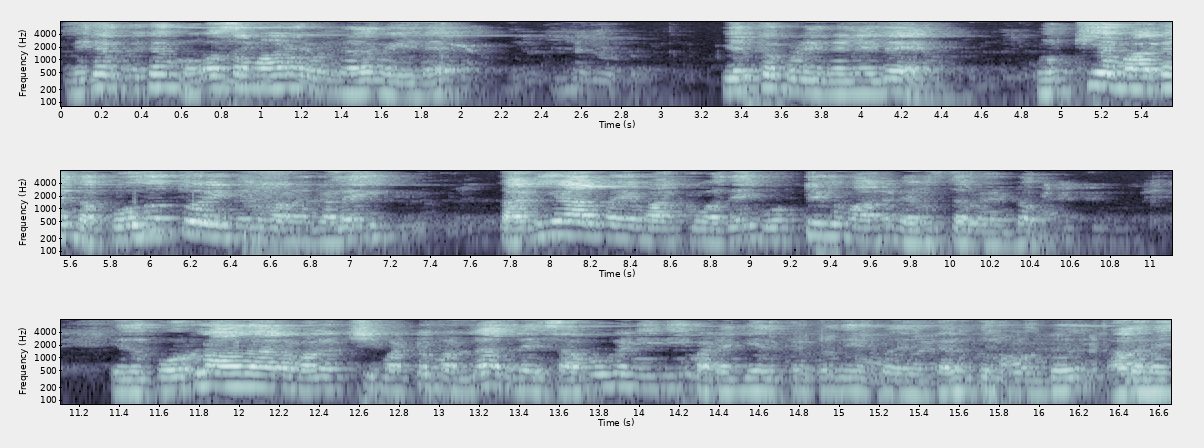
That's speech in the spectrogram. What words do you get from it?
மிக மிக மோசமான ஒரு நிலைமையிலே இருக்கக்கூடிய நிலையிலே முக்கியமாக இந்த பொதுத்துறை நிறுவனங்களை தனியார் மயமாக்குவதை முற்றிலுமாக நிறுத்த வேண்டும். இது பொருளாதார வளர்ச்சி மட்டுமல்ல அதில் சமூக நீதியும் அடங்கியிருக்கின்றது என்பதை கருத்தில் கொண்டு அதனை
